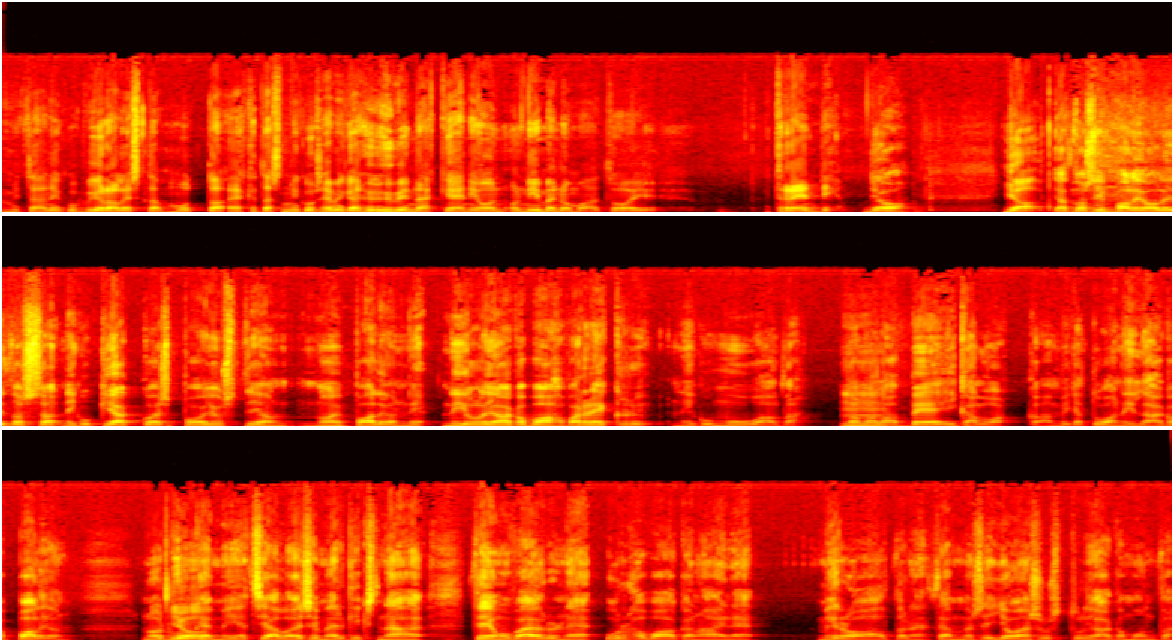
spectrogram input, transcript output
mitään niinku virallista, mutta ehkä tässä niinku se, mikä hy- hyvin näkee, niin on, on nimenomaan toi trendi. Joo, Ja, ja tosi paljon oli tuossa niinku Kiekko-Espoo justi on noin paljon, niin niillä oli aika vahva rekry niinku muualta mm. tavallaan B-ikäluokkaan, mikä tuo niille aika paljon noita Joo. lukemia. Et siellä on esimerkiksi nämä Teemu Väyrynen, Urho Vaakanainen, Miro Aaltonen, tämmöisiä Joensuusta tuli aika monta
